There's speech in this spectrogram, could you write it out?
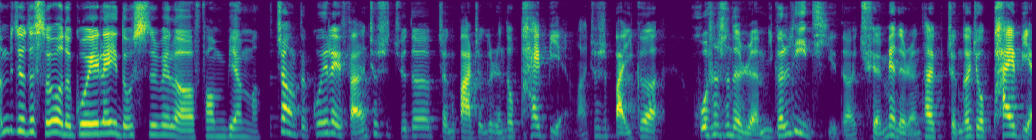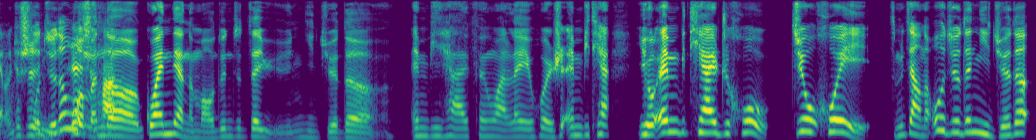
你不觉得所有的归类都是为了方便吗？这样的归类反正就是觉得整把整个人都拍扁了，就是把一个。活生生的人，一个立体的、全面的人，他整个就拍扁了。就是我觉得我们的观点的矛盾就在于，你觉得 MBTI 分完类，或者是 MBTI 有 MBTI 之后就会怎么讲呢？我觉得你觉得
